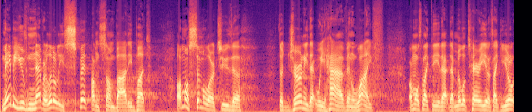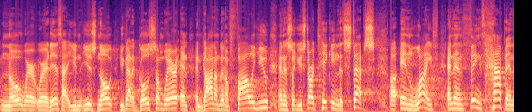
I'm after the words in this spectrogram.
Maybe you've never literally spit on somebody, but almost similar to the, the journey that we have in life almost like the, that, that military, it's like you don't know where, where it is. You, you just know you got to go somewhere, and, and God, I'm going to follow you. And then so you start taking the steps uh, in life, and then things happen,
